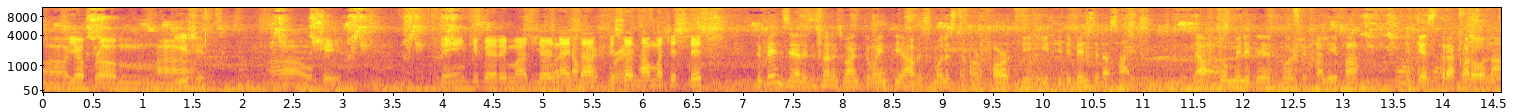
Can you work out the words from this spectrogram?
Uh, you're from uh, Egypt. Ah, okay. Thank you very much. You're, You're nice. welcome, Huh? This one, how much is this? Depends, yeah. This one is 120. You have a smallest for 40, 80. Depends on the size. You have Ah. two many there. Burj Khalifa, Extra Corona.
